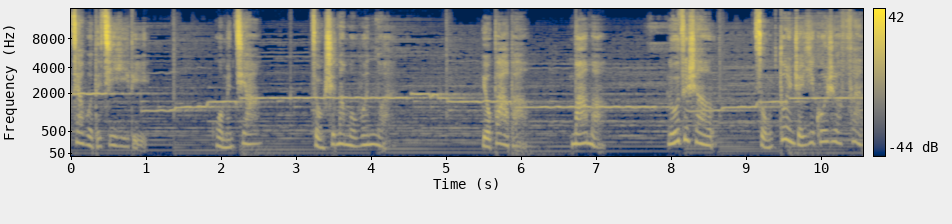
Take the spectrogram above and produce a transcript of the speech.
在我的记忆里，我们家总是那么温暖，有爸爸妈妈。炉子上总炖着一锅热饭，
